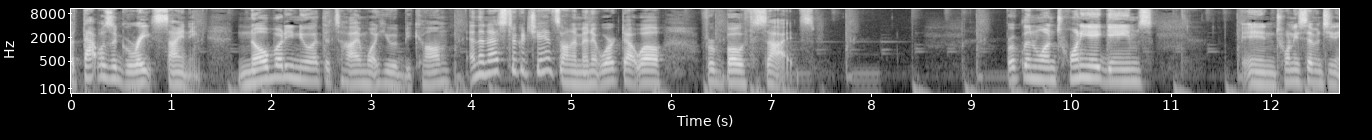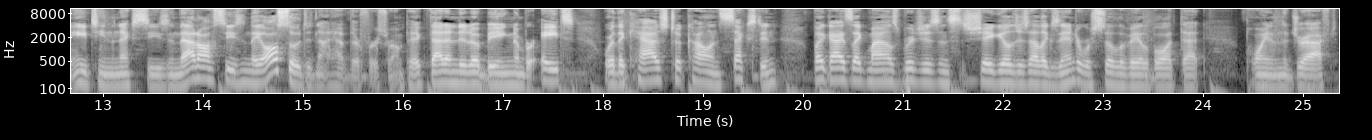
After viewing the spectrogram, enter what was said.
But that was a great signing. Nobody knew at the time what he would become, and the Nets took a chance on him, and it worked out well for both sides. Brooklyn won 28 games in 2017-18 the next season that off season they also did not have their first round pick. That ended up being number eight where the Cavs took Collin Sexton. But guys like Miles Bridges and Shai Gilgeous-Alexander were still available at that point in the draft.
